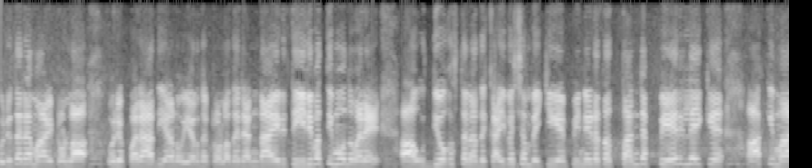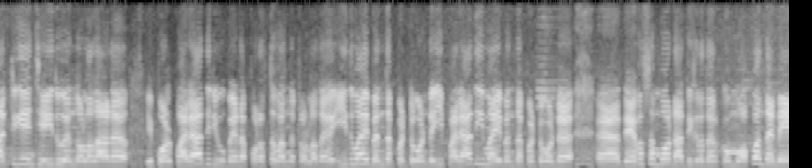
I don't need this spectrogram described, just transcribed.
ഗുരുതരമായിട്ടുള്ള ഒരു പരാതിയാണ് ഉയർന്നിട്ടുള്ളത്. രണ്ടായിരത്തി ഇരുപത്തി മൂന്ന് വരെ ആ ഉദ്യോഗസ്ഥൻ അത് കൈവശം വയ്ക്കുകയും പിന്നീട് തന്റെ പേരിലേക്ക് ആക്കി മാറ്റുകയും ചെയ്തു എന്നുള്ളതാണ് ഇപ്പോൾ പരാതി രൂപേണ പുറത്തു വന്നിട്ടുള്ളത്. ഇതുമായി ബന്ധപ്പെട്ടുകൊണ്ട് ഈ പരാതിയുമായി ബന്ധപ്പെട്ടുകൊണ്ട് ദേവസ്വം ബോർഡ് അധികൃതർക്കും ഒപ്പം തന്നെ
